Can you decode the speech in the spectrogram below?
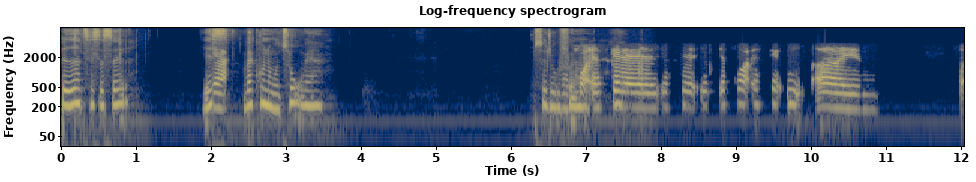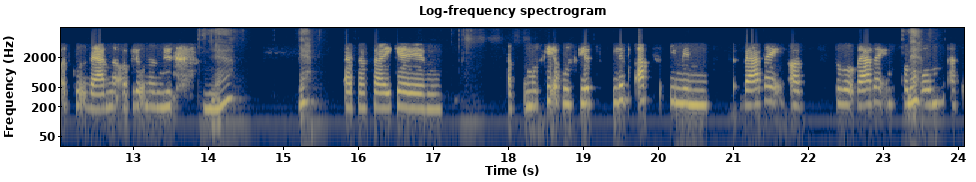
bedre til sig selv. Yes. Ja. Hvad kunne nummer to være? Så du kan få jeg tror, noget. jeg skal, jeg, skal, jeg, jeg tror, jeg skal ud og øh, for at gå ud i verden og opleve noget nyt. Ja, Altså, så ikke... Øh, at måske at huske lidt, lidt op i min hverdag, og du ved, hverdagens Ja. rum. Altså,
